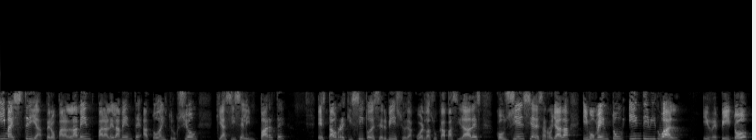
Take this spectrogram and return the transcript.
y maestría, pero paralelamente a toda instrucción que así se le imparte, está un requisito de servicio de acuerdo a sus capacidades, conciencia desarrollada y momentum individual. Y repito,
